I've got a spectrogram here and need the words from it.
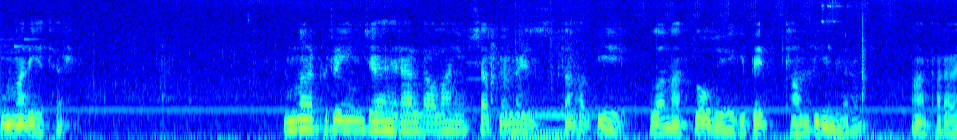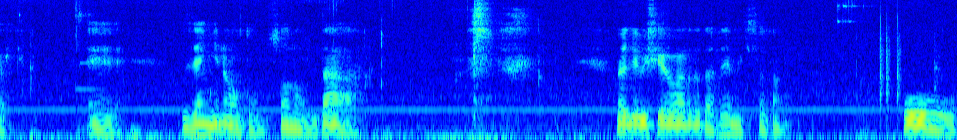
Bunlar yeter. Bunları kırayınca herhalde alan yükseltmemiz daha bir kullanaklı oluyor gibi. Tam bilmiyorum. Ha para ver. Ee, zengin oldum sonunda. Böyle bir şey vardı da remix adam. Oo.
